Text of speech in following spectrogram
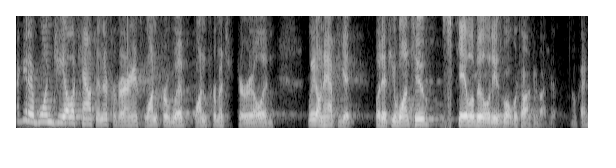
I could have one GL account in there for variance, one for WIP, one for material, and we don't have to get, but if you want to, scalability is what we're talking about here. Okay.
